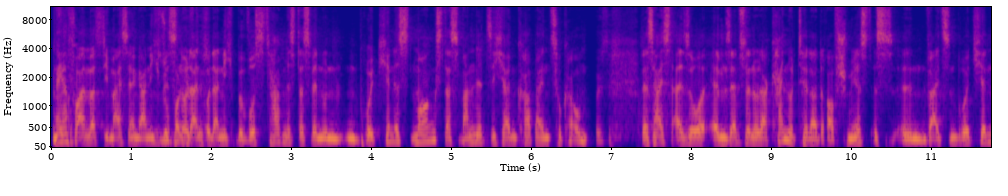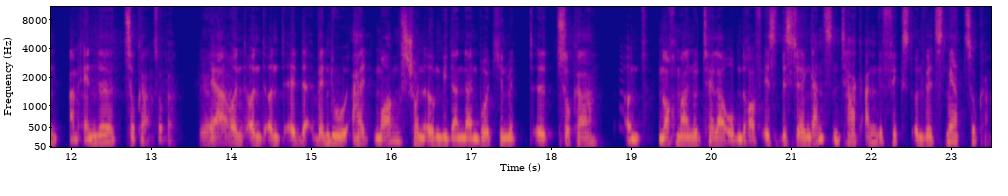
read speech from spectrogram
Naja, vor allem, was die meisten ja gar nicht Super wissen oder, oder nicht bewusst haben, ist, dass wenn du ein Brötchen isst morgens, das wandelt sich ja im Körper in Zucker um. Richtig. Das heißt also, ähm, selbst wenn du da kein Nutella drauf schmierst, ist äh, ein Weizenbrötchen am Ende Zucker. Zucker. Ja, und, und, und äh, wenn du halt morgens schon irgendwie dann dein Brötchen mit äh, Zucker und nochmal Nutella obendrauf isst, bist du den ganzen Tag angefixt und willst mehr Zucker.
